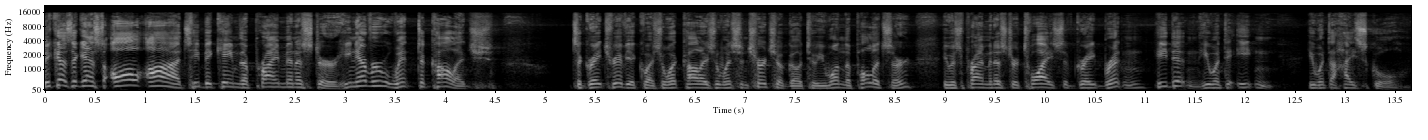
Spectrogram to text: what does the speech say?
Because against all odds, he became the prime minister. He never went to college. It's a great trivia question. What college did Winston Churchill go to? He won the Pulitzer. He was prime minister twice of Great Britain. He didn't. He went to Eton. He went to high school.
